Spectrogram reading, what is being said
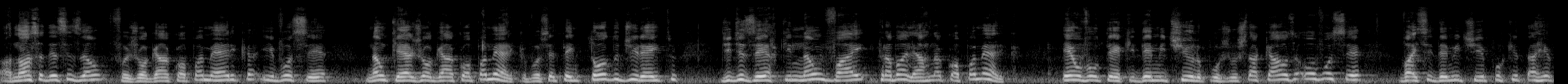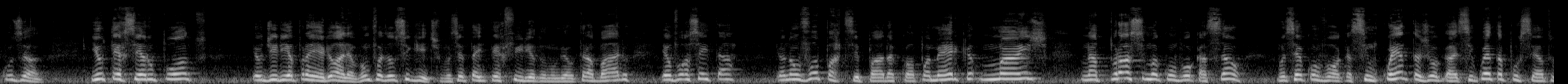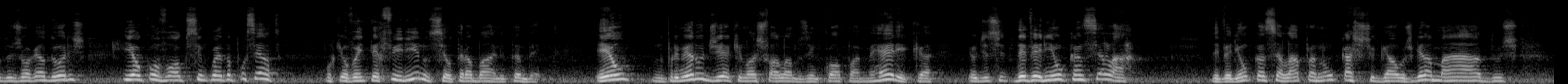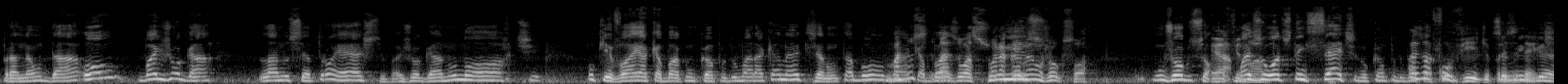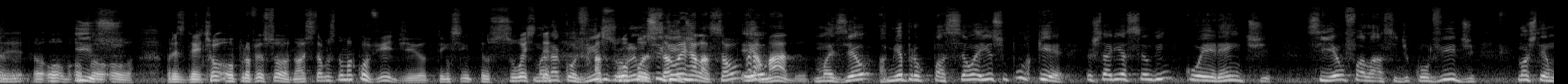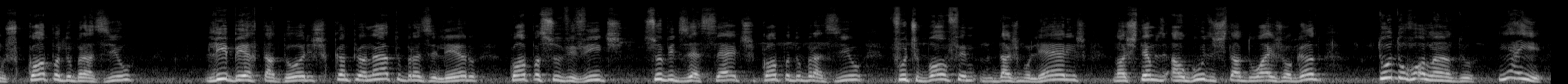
a nossa decisão foi jogar a Copa América e você não quer jogar a Copa América. Você tem todo o direito de dizer que não vai trabalhar na Copa América. Eu vou ter que demiti-lo por justa causa ou você vai se demitir porque está recusando. E o terceiro ponto, eu diria para ele: olha, vamos fazer o seguinte, você está interferindo no meu trabalho, eu vou aceitar. Eu não vou participar da Copa América, mas na próxima convocação você convoca 50%, joga- 50 dos jogadores e eu convoco 50%, porque eu vou interferir no seu trabalho também. Eu, no primeiro dia que nós falamos em Copa América, eu disse deveriam cancelar. Deveriam cancelar para não castigar os gramados, para não dar. Ou vai jogar lá no centro-oeste, vai jogar no norte, porque vai acabar com o campo do Maracanã, que já não está bom, vai Mas, não- acabar mas o assunto. Maracanã é isso. um jogo só. Um jogo só. É Tá, mas o outro tem sete no campo do Mas a Botafogo. Covid, se eu não me presidente. ô, presidente, ô, ô, professor, nós estamos numa Covid. Eu tenho sim- eu, sua, este- Mas na Covid, a o sua é o posição seguinte, em relação ao eu- gramado. Mas eu, a minha preocupação é isso, porque eu estaria sendo incoerente se eu falasse de Covid. Nós temos Copa do Brasil, Libertadores, Campeonato Brasileiro, Copa Sub-20, Sub-17, Copa do Brasil, futebol das mulheres, nós temos alguns estaduais jogando, tudo rolando. E aí?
